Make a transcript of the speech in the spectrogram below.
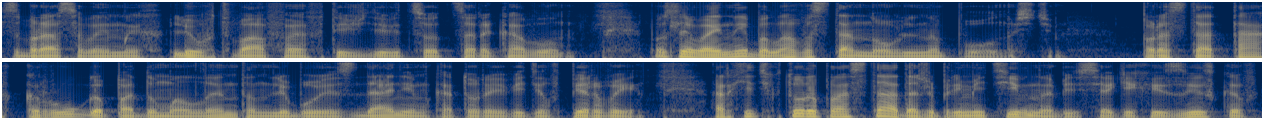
сбрасываемых Люфтваффе в 1940 -м. После войны была восстановлена полностью. «Простота круга», — подумал Лэнтон, любое зданием, которое видел впервые. Архитектура проста, даже примитивна, без всяких изысков,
